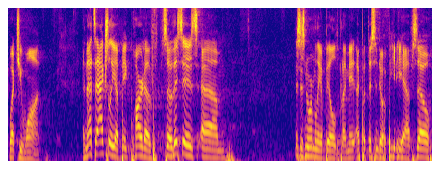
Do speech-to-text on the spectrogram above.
what you want. And that's actually a big part of, so this is, um, this is normally a build, but I, made, I put this into a PDF. So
